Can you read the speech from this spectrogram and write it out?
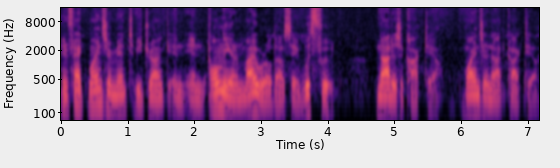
In fact, wines are meant to be drunk, and, and only in my world, I'll say, with food, not as a cocktail. Wines are not cocktail.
